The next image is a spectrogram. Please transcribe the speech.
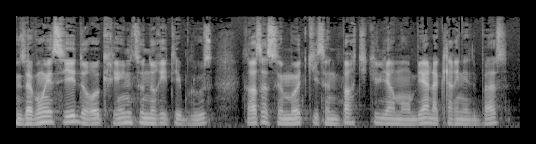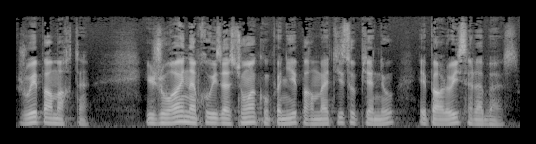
Nous avons essayé de recréer une sonorité blues grâce à ce mode qui sonne particulièrement bien la clarinette basse jouée par Martin. Il jouera une improvisation accompagnée par Mathis au piano et par Loïs à la basse.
